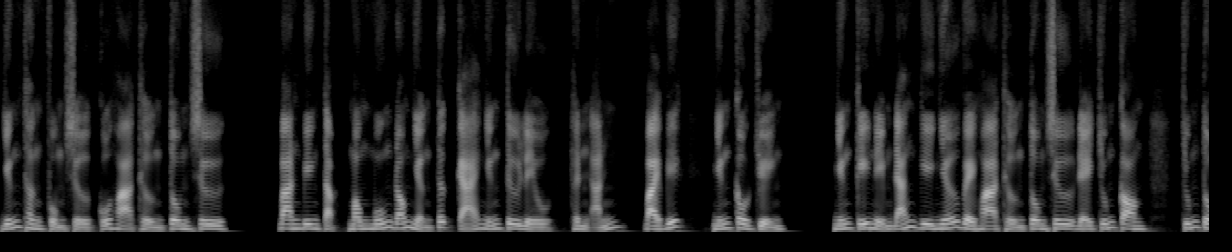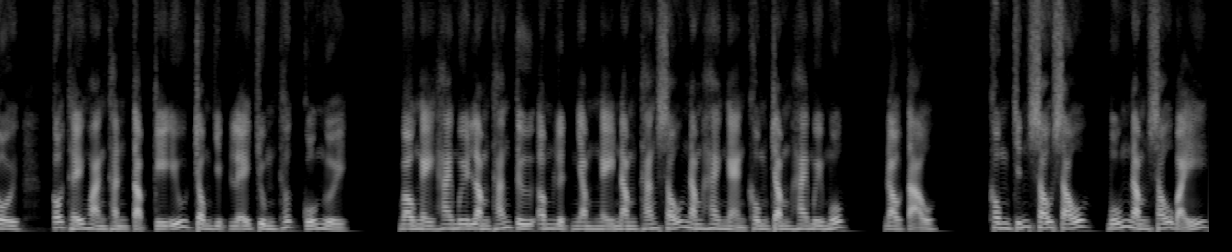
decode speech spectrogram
dấn thân phụng sự của Hòa Thượng Tôn Sư. Ban biên tập mong muốn đón nhận tất cả những tư liệu, hình ảnh, bài viết, những câu chuyện, những kỷ niệm đáng ghi nhớ về Hòa Thượng Tôn Sư để chúng con, chúng tôi, có thể hoàn thành tập kỷ yếu trong dịp lễ chung thức của người. Vào ngày 25 tháng 4 âm lịch nhằm ngày 5 tháng 6 năm 2021, đào tạo 0966 4567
